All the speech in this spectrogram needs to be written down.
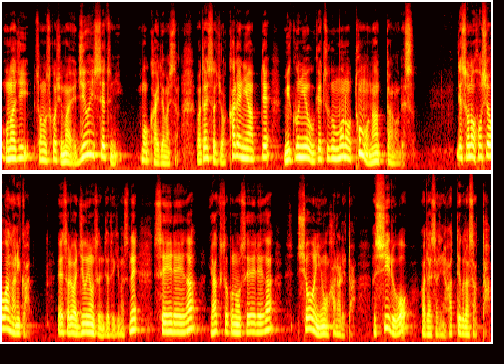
同じその少し前11節にも書いてました。私たちは彼にあって御国を受け継ぐものともなったのです。でその保証は何か。それは14節に出てきますね。精霊が約束の精霊が勝因を貼られた。シールを私たちに貼ってくださった。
